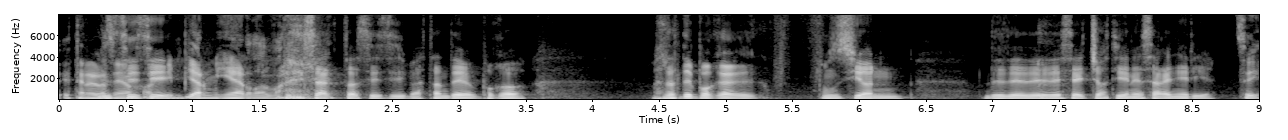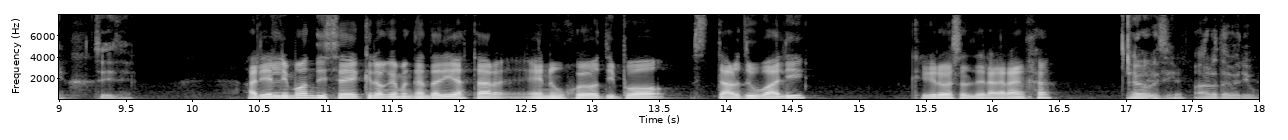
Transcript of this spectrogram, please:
están relacionados Sí, sí. limpiar mierda. por. Exacto, sí, sí, bastante poco, bastante poca función de, de- de desechos tiene esa cañería. Sí, sí, sí. Ariel Limón dice, creo que me encantaría estar en un juego tipo Stardew Valley, que creo que es el de la granja, Creo que Sí, sí. sí. Ahora te averiguo.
